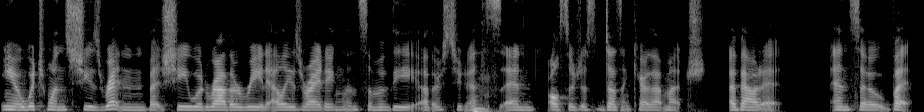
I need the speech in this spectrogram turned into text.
you know, which ones she's written, but she would rather read Ellie's writing than some of the other students and also just doesn't care that much about it. And so, but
